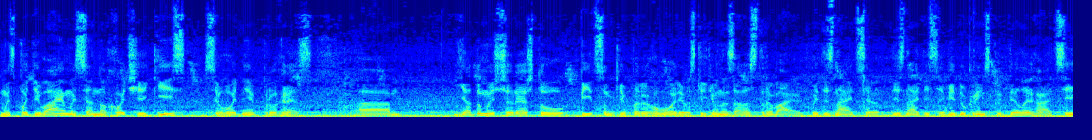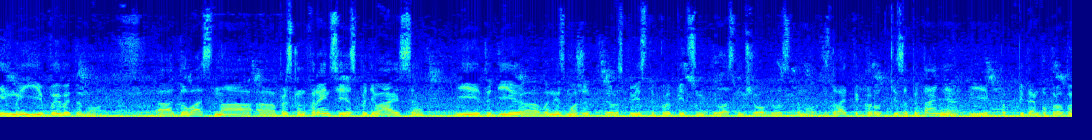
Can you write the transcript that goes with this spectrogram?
ми сподіваємося на хоч якийсь сьогодні прогрес. Я думаю, що решту підсумків переговорів, оскільки вони зараз тривають, ви дізнаєтеся, дізнаєтеся від української делегації. Ми її виведемо до вас на прес-конференцію. Я сподіваюся, і тоді вони зможуть розповісти про підсумки, власне, чого вдалося домовитися. Давайте короткі запитання і підемо попробуємо.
